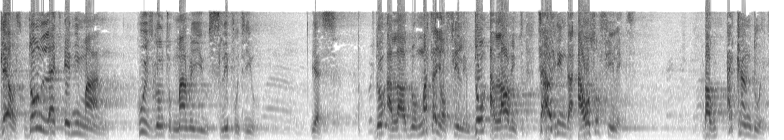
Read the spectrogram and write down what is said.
girls, don't let any man who is going to marry you sleep with you. Yes. Don't allow, no matter your feeling, don't allow him. To, tell him that I also feel it. But I can't do it.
